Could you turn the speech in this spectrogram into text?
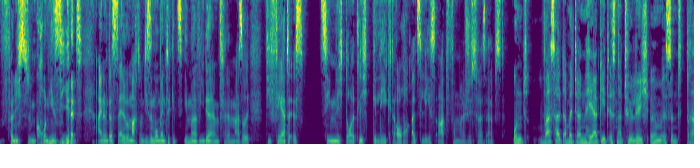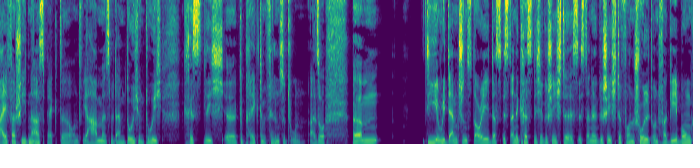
völlig synchronisiert ein und dasselbe macht. Und diese Momente gibt's immer wieder im Film. Also die Fährte ist ziemlich deutlich gelegt, auch als Lesart vom Regisseur selbst. Und was halt damit einhergeht, ist natürlich, ähm, es sind drei verschiedene Aspekte und wir haben es mit einem durch und durch christlich äh, geprägtem Film zu tun. Also ähm, die Redemption Story, das ist eine christliche Geschichte. Es ist eine Geschichte von Schuld und Vergebung,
